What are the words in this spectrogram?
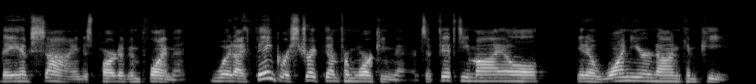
they have signed as part of employment would, I think, restrict them from working there. It's a 50 mile, you know, one year non compete,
